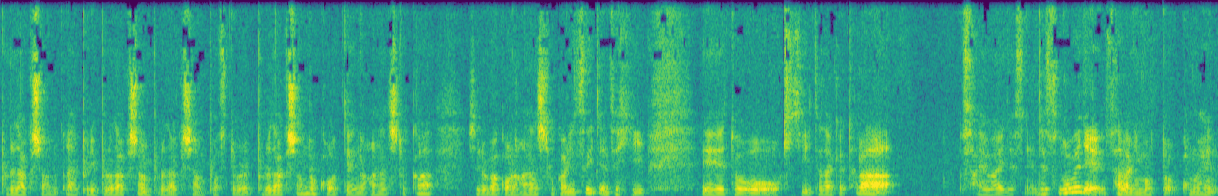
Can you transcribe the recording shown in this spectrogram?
プロダクション、プリプロダクション、プロダクション、ポストプロダクションの工程の話とか、白箱の話とかについてぜひ、えっ、ー、と、お聞きいただけたら幸いですね。で、その上でさらにもっとこの辺、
